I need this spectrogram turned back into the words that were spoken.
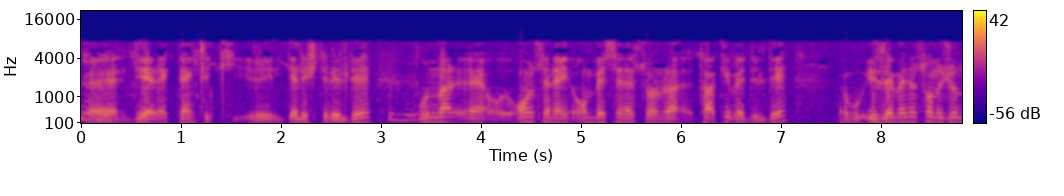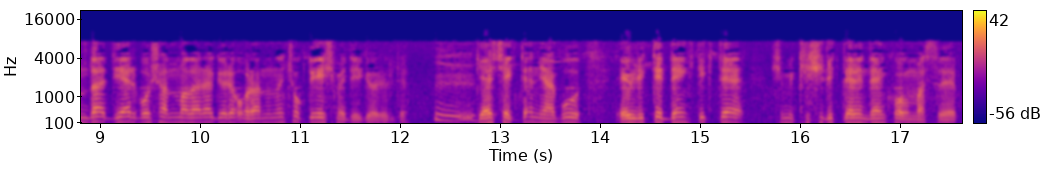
E, diyerek denklik e, geliştirildi. Hı hı. Bunlar e, 10 sene, 15 sene sonra takip edildi. Bu izlemenin sonucunda diğer boşanmalara göre oranının çok değişmediği görüldü. Hmm. Gerçekten yani bu evlilikte denklikte şimdi kişiliklerin denk olması,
